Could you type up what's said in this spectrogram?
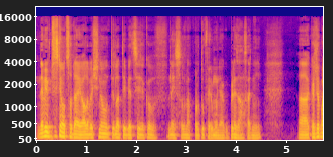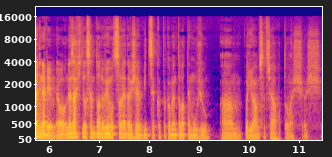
nevím přesně o co dají, ale většinou tyhle ty věci jako nejsou nad pro tu firmu nějak úplně zásadní. Každopádně nevím, jo, nezachytil jsem to, nevím o co je, takže víc jako to komentovat nemůžu. podívám se třeba potom, až, až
